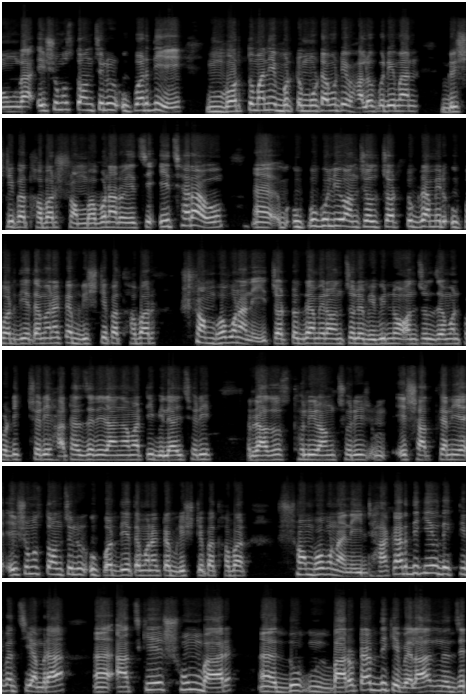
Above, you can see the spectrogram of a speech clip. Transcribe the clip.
মোংলা এই সমস্ত অঞ্চলের উপর দিয়ে বর্তমানে মোটামুটি ভালো পরিমাণ বৃষ্টিপাত হবার সম্ভাবনা রয়েছে। এছাড়াও উপকূলীয় অঞ্চল চট্টগ্রামের উপর দিয়ে তেমন একটা বৃষ্টিপাত হবার সম্ভাবনা নেই। চট্টগ্রামের অঞ্চলের বিভিন্ন অঞ্চল যেমন ফটিকছড়ি, হাটহাজারি, রাঙামাটি, বিলাইছড়ি রাজস্থলী, রংছড়ি এ সাতকানিয়া, এই সমস্ত অঞ্চলের উপর দিয়ে তেমন একটা বৃষ্টিপাত হবার সম্ভাবনা নেই। ঢাকার দিকেও দেখতে পাচ্ছি আমরা আজকে সোমবার বারোটার দিকে বেলা, যে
